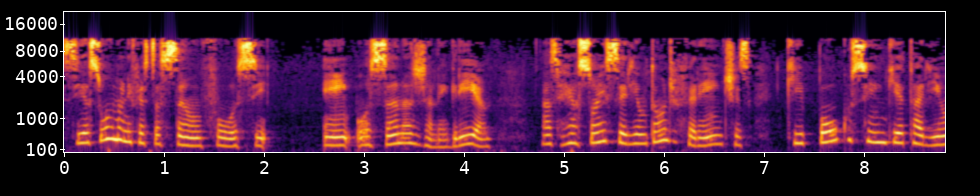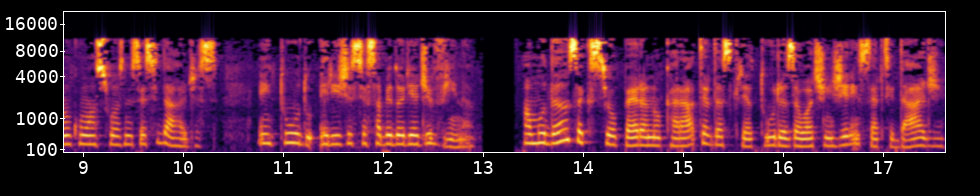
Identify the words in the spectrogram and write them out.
Se a sua manifestação fosse em hosanas de alegria, as reações seriam tão diferentes que poucos se inquietariam com as suas necessidades. Em tudo, erige-se a sabedoria divina. A mudança que se opera no caráter das criaturas ao atingirem certa idade,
